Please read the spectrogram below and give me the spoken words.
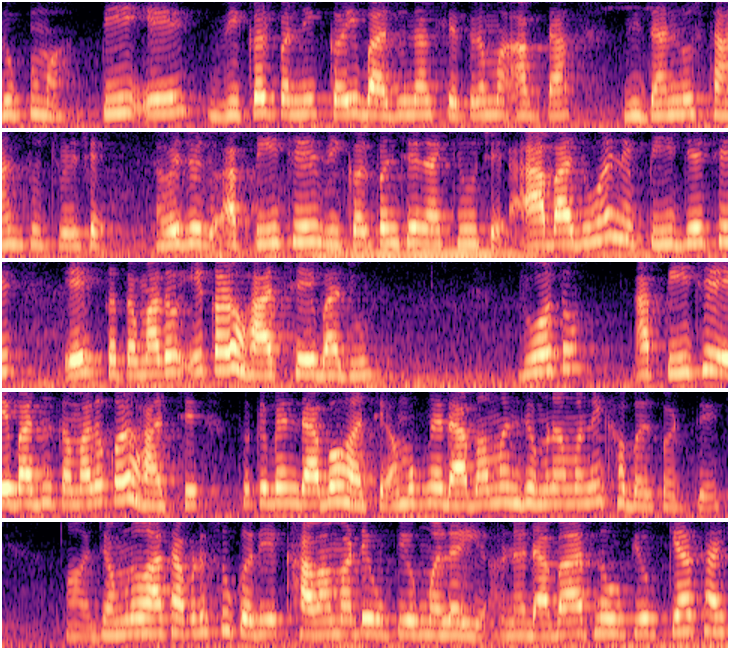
રૂપમાં પી એ વિકલ્પની કઈ બાજુના ક્ષેત્રમાં આવતા વિધાનનું સ્થાન સૂચવે છે? હવે જોજો, આ પી છે, વિકલ્પન છે ને આ ક્યુ છે. આ બાજુ હોય ને પી જે છે એ તમારો એ કયો હાથ છે એ બાજુ? જુઓ તો, આ પી છે એ બાજુ તમારો કયો હાથ છે? તો કે બેન ડાબો હાથ છે. અમુકને ડાબામાં જમણામાં નહીં ખબર પડતી. હા જમણો હાથ આપણે શું કરીએ? ખાવા માટે ઉપયોગમાં લઈએ. અને ડાબા હાથનો ઉપયોગ ક્યાં થાય?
